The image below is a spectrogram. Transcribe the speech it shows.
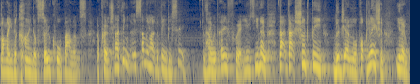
by the kind of so-called balance approach. And I think it's something like the BBC and how we pay for it. You, you know, that, that should be the general population. You know,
